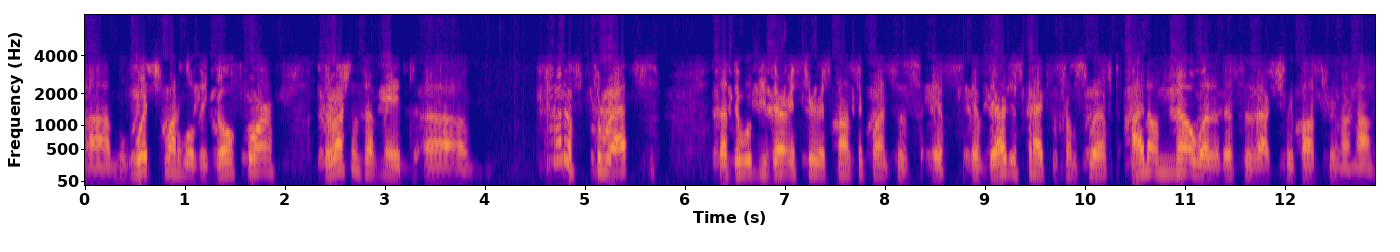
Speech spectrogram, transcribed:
Um, which one will they go for? The Russians have made uh, kind of threats that there will be very serious consequences if if they are disconnected from SWIFT. I don't know whether this is actually posturing or not.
